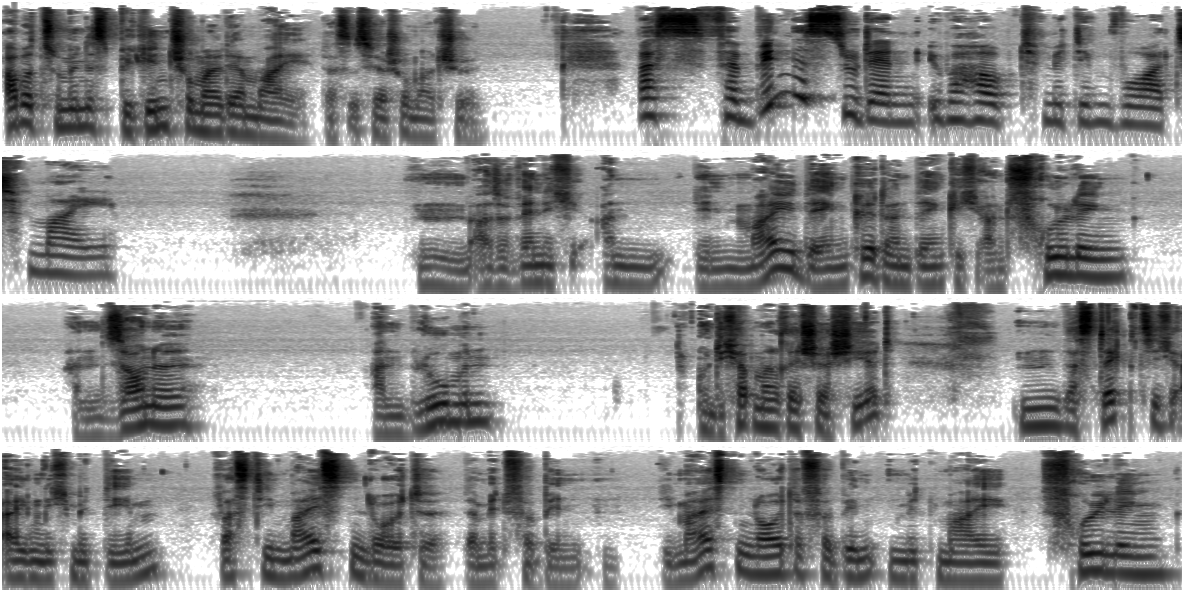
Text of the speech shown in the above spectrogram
Aber zumindest beginnt schon mal der Mai. Das ist ja schon mal schön. Was verbindest du denn überhaupt mit dem Wort Mai? Hm, also wenn ich an den Mai denke, dann denke ich an Frühling, an Sonne, an Blumen. Und ich habe mal recherchiert, hm, das deckt sich eigentlich mit dem, was die meisten Leute damit verbinden. Die meisten Leute verbinden mit Mai Frühling,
